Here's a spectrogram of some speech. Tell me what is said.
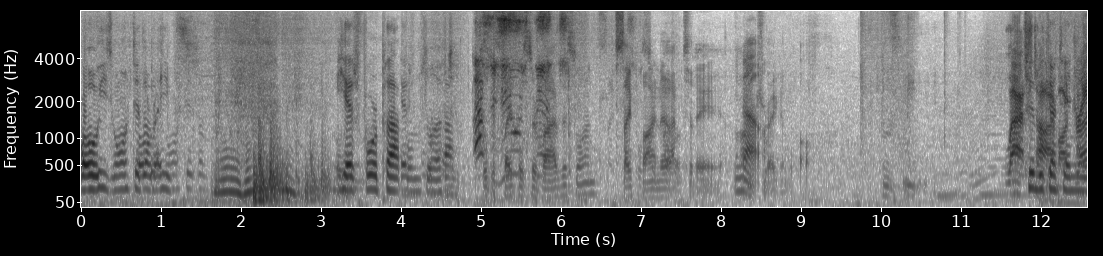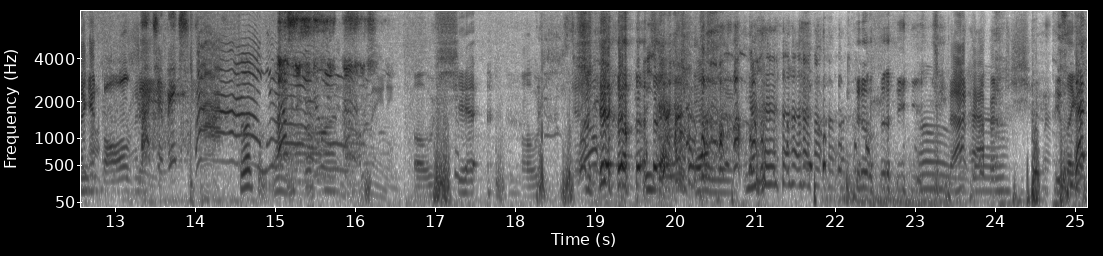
Oh, he's going to the wraith. He has four platforms left. Will Disciple survive this one? Disciple Find survive. out today on No. Dragon Ball. Z. Last To be time on continued. Dragon Ball Z. Triple. Oh shit. Oh, He's dead. Oh, That happened. he's like,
